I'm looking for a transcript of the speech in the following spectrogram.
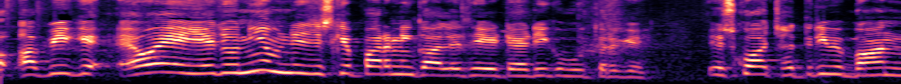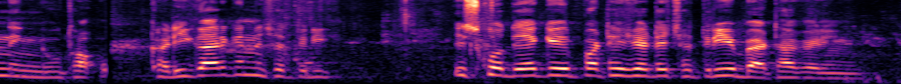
अभी के ओए, ये जो नहीं हमने जिसके पर निकाले थे, ये टैडी कबूतर के, इसको आज छतरी पे बाँध देंगे, उठा खड़ी करके ना छतरी। इसको दे के पट्टे शटे छतरी बैठा करेंगे।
